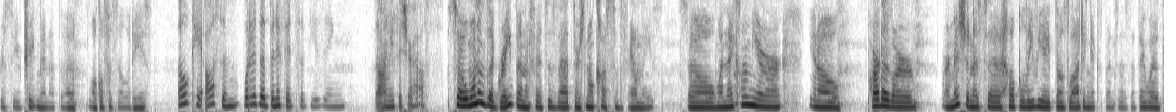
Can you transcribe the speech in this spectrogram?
receive treatment at the local facilities. Okay, awesome. What are the benefits of using the Army Fisher House? So, one of the great benefits is that there's no cost to the families. So, when they come here, you know, part of our our mission is to help alleviate those lodging expenses that they would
